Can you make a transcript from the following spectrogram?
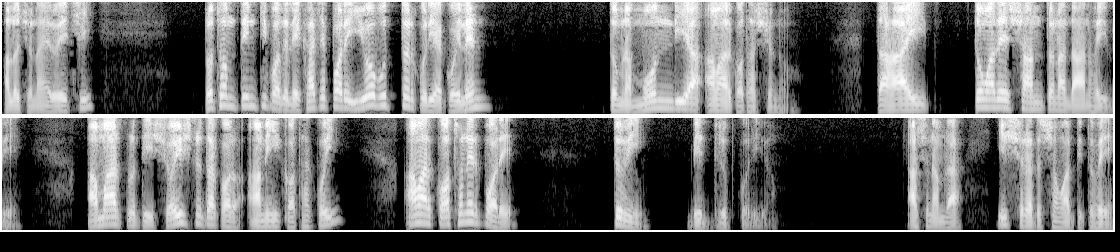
আলোচনায় রয়েছি। প্রথম তিনটি পদে লেখা আছে, পরে ইয়ব উত্তর করিয়া কইলেন, তোমরা মন দিয়া আমার কথা শোনো, তাহাই তোমাদের সান্ত্বনা দান হইবে। আমার প্রতি সহিষ্ণুতা কর, আমি কথা কই, আমার কথনের পরে তুমি বিদ্রুপ করিও। আসুন আমরা ঈশ্বরাতে সমর্পিত হয়ে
